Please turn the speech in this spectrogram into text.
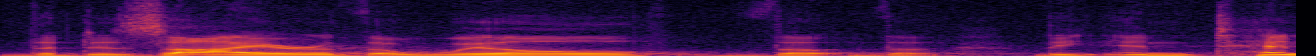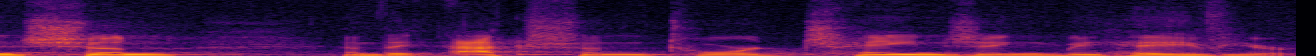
the desire, the will, the, the, the intention, and the action toward changing behavior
